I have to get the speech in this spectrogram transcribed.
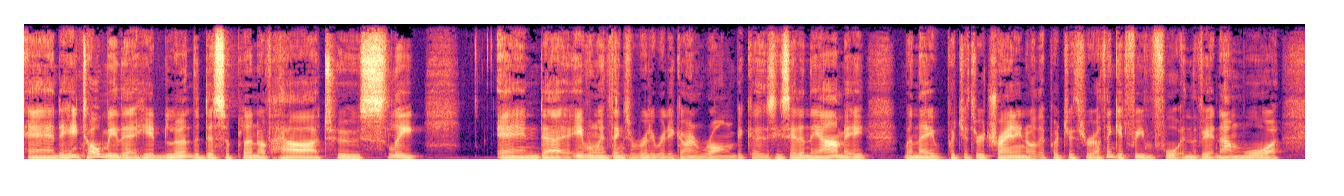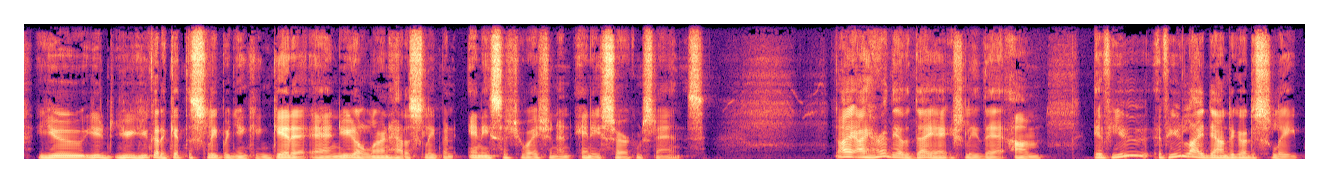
and he told me that he had learned the discipline of how to sleep and uh, even when things were really, really going wrong, because he said in the army, when they put you through training or they put you through, I think he'd even fought in the Vietnam War, you you you you got to get the sleep when you can get it, and you got to learn how to sleep in any situation in any circumstance. I, I heard the other day actually that um, if you if you lay down to go to sleep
